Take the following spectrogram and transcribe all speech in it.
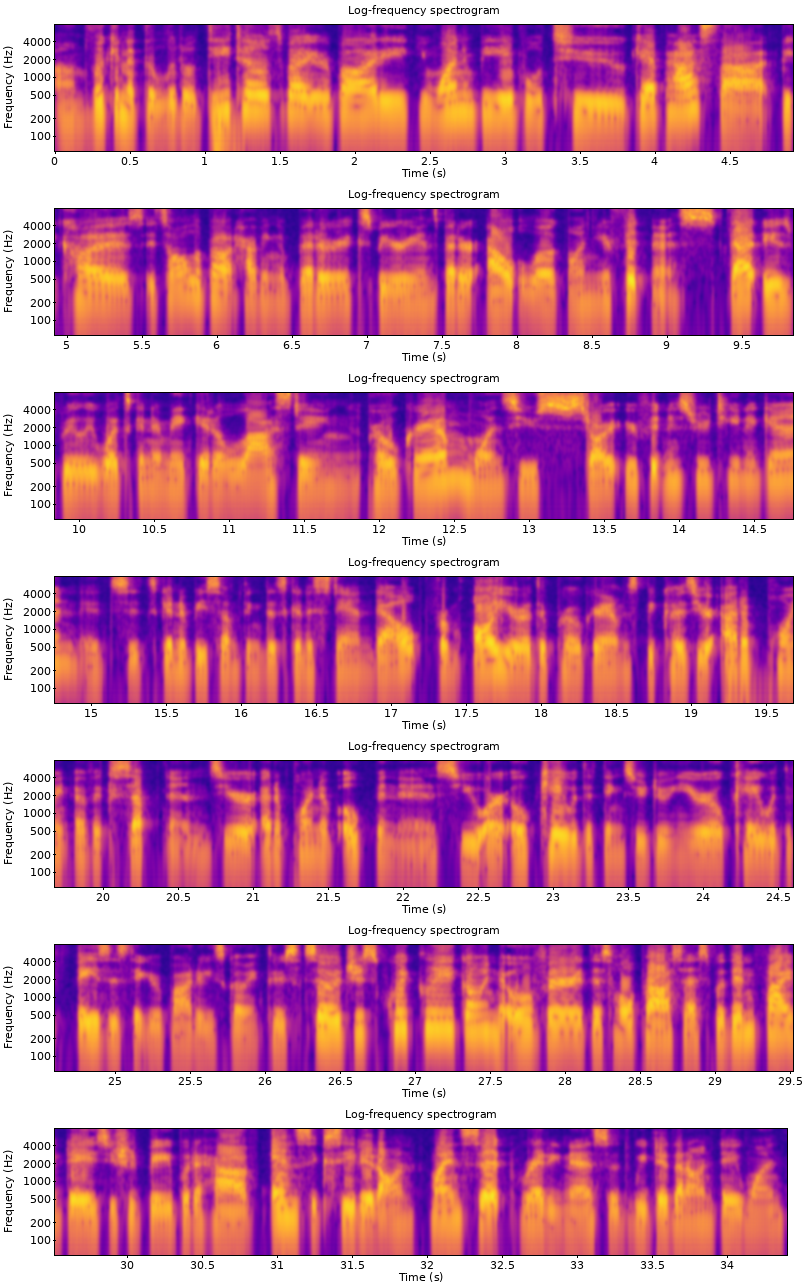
um, looking at the little details about your body. You want to be able to get past that because it's all about having a better experience, better outlook on your fitness. That is really what's going to make it a lasting program. Once you start your fitness routine again, it's it's going to be something that's going to stand out from all your other programs because you're at a point of acceptance. You're at a point of openness. You are okay with the things you you're doing. You're okay with the phases that your body is going through. So just quickly going over this whole process within five days, you should be able to have and succeeded on mindset readiness. So we did that on day one.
